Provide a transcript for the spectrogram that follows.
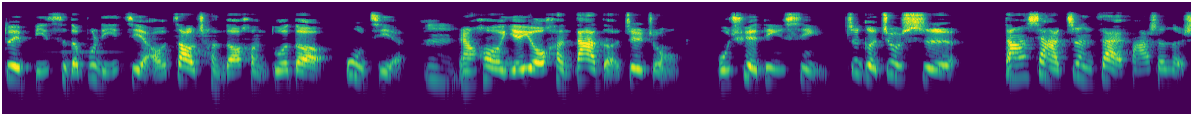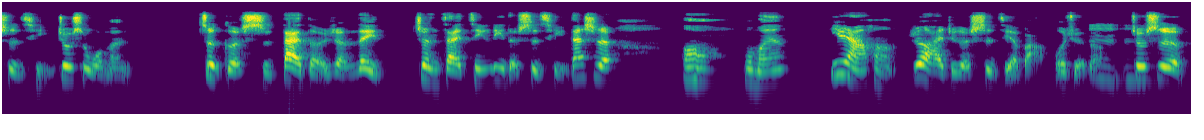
对彼此的不理解而造成的很多的误解，嗯然后也有很大的这种不确定性。这个就是当下正在发生的事情，就是我们这个时代的人类正在经历的事情。但是，哦，我们依然很热爱这个世界吧？我觉得，嗯嗯就是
